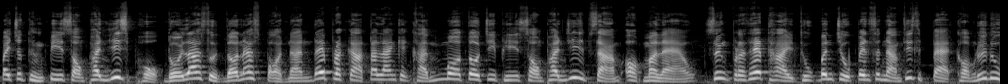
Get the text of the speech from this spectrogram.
ไปจนถึงปี 2026 โดยล่าสุด Donna Sport นั้นได้ประกาศตารางแข่งขัน MotoGP 2023 ออกมาแล้ว ซึ่งประเทศไทยถูกบรรจุเป็นสนามที่ 18 ของฤดู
